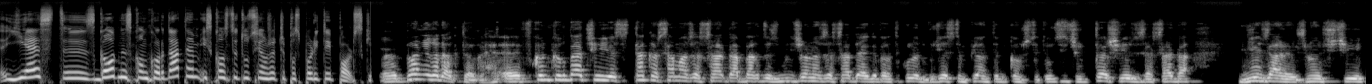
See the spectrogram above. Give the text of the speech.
jest y, zgodny z konkordatem i z Konstytucją Rzeczypospolitej Polskiej? E, Panie redaktor, e, w konkordacie jest taka sama zasada, bardzo zbliżona zasada jak w artykule 25 Konstytucji, czyli też jest zasada niezależności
